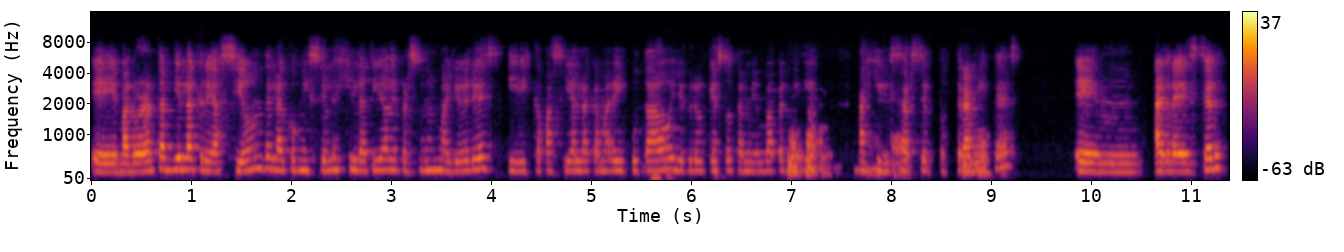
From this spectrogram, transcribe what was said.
Eh, valorar también la creación de la Comisión Legislativa de Personas Mayores y Discapacidad en la Cámara de Diputados. Yo creo que eso también va a permitir agilizar ciertos trámites. Em, agradecer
